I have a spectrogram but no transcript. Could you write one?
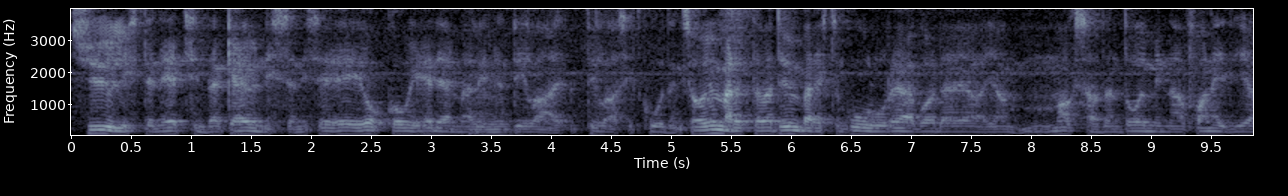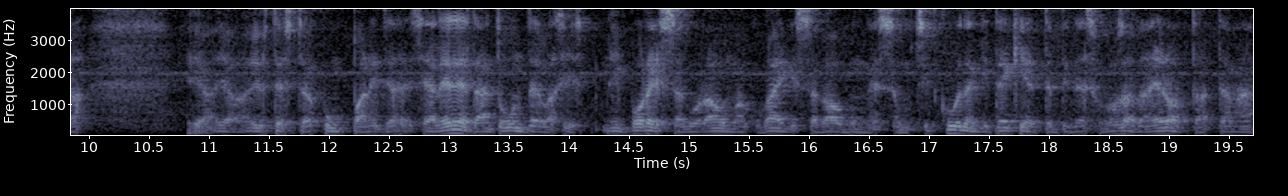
syyllisten etsintä käynnissä, niin se ei ole kovin hedelmällinen tila, tila sit kuitenkin. Se on ymmärrettävä, että ympäristön kuuluu reagoida ja, ja maksaa tämän toiminnan fanit ja ja, ja yhteistyökumppanit ja siellä edetään tunteella siis niin Porissa kuin Raumaa kuin kaikissa kaupungeissa, mutta sitten kuitenkin tekijöiden pitäisi osata erottaa tämä,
